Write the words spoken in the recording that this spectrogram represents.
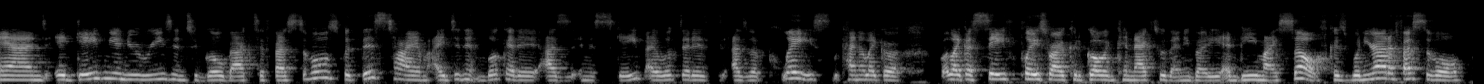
and it gave me a new reason to go back to festivals but this time i didn't look at it as an escape. I looked at it as a place kind of like a like a safe place where i could go and connect with anybody and be myself. Because when you're at a festival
